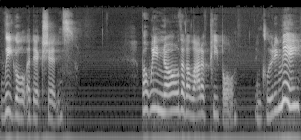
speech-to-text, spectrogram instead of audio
legal addictions. But we know that a lot of people, including me,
